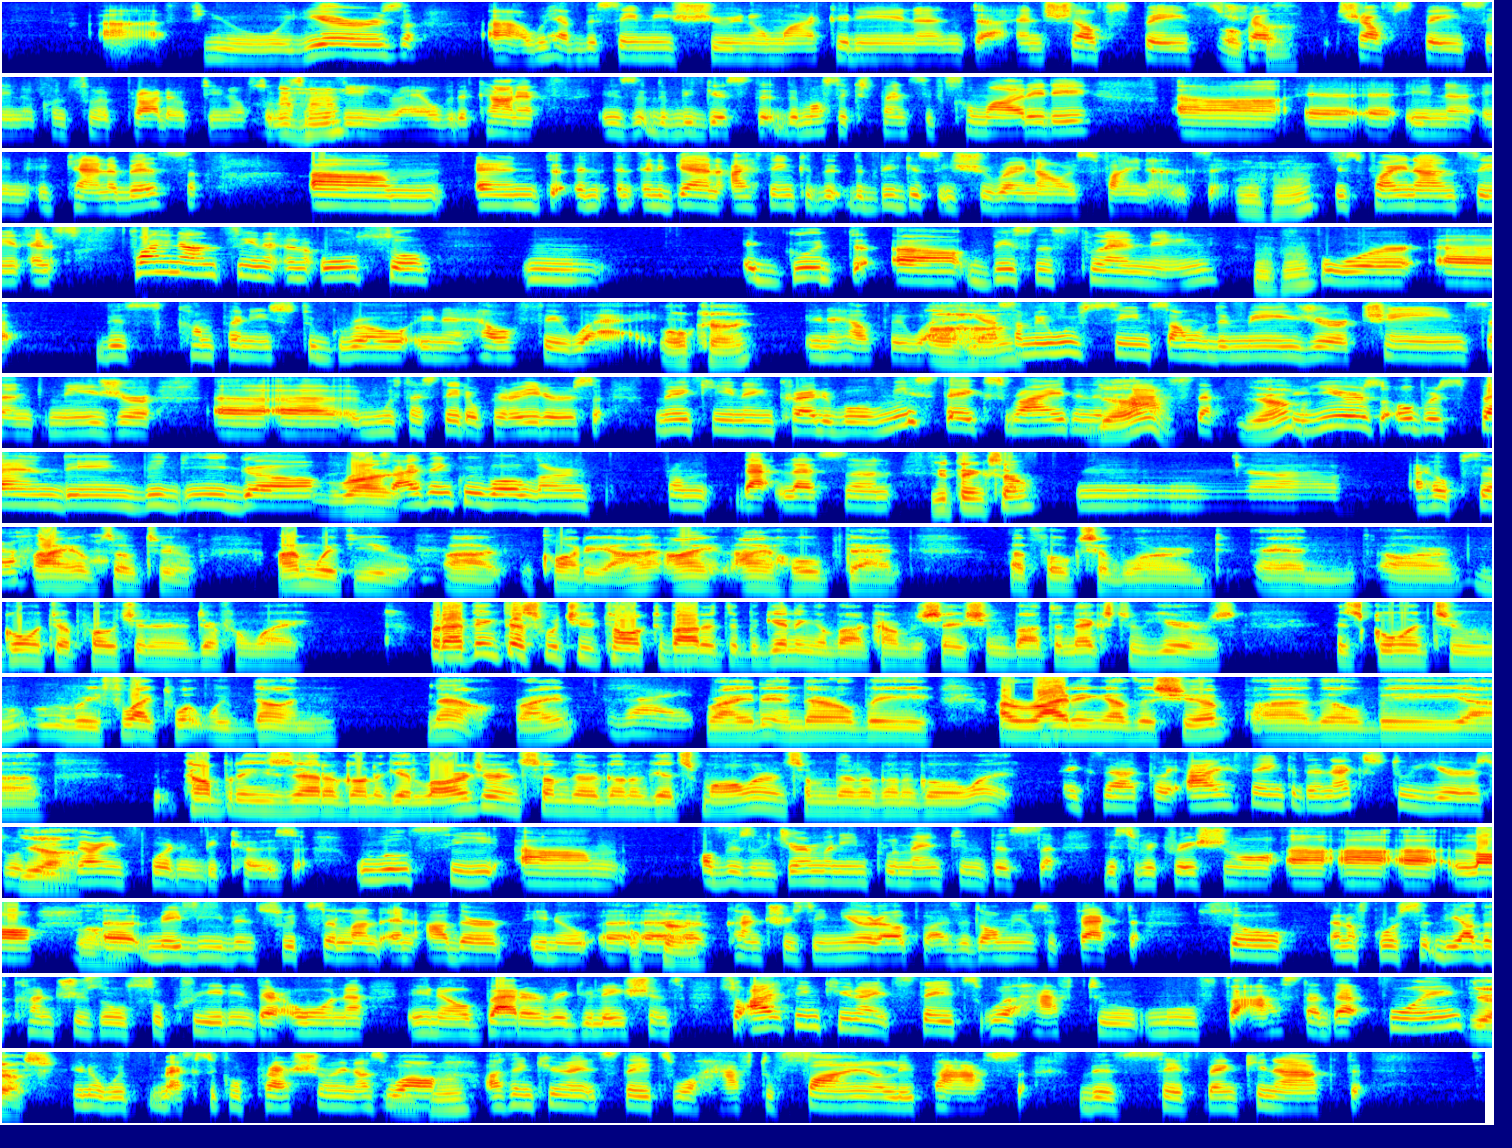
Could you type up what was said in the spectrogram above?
few years. Uh, we have the same issue, you know, marketing and uh, and shelf space, Okay. shelf shelf space in a consumer product. You know, so Mhm. CBD, right, over the counter is the biggest, the most expensive commodity uh, in, uh, in in cannabis. Um, and, and and and again, I think the, the biggest issue right now is financing Mm-hmm. is financing and financing and also mm, a good uh, business planning Mm-hmm. for uh, these companies to grow in a healthy way Okay. in a healthy way Uh-huh. yes i mean we've seen some of the major chains and major uh, uh, multi-state operators making incredible mistakes right in the Yeah. past Yeah. few years overspending big ego Right. so i think we've all learned from that lesson You think so? mm, uh, i hope so I hope so too. I'm with you, uh, Claudia. I, I, I hope that uh, folks have learned and are going to approach it in a different way. But I think that's what you talked about at the beginning of our conversation about the next two years is going to reflect what we've done now, right? right Right. And there'll be a righting of the ship. Uh, there'll be uh, companies that are going to get larger and some that are going to get smaller and some that are going to go away. Exactly. I think the next two years will Yeah. be very important because we will see, um, obviously, Germany implementing this uh, this recreational uh, uh, law, Uh-huh. uh, maybe even Switzerland and other, you know, Okay. countries in Europe as a domino effect. So, and of course, the other countries also creating their own, uh, you know, better regulations. So, I think United States will have to move fast at that point. yes. You know, with Mexico pressuring as well. Mhm. I think United States will have to finally pass this Safe Banking Act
